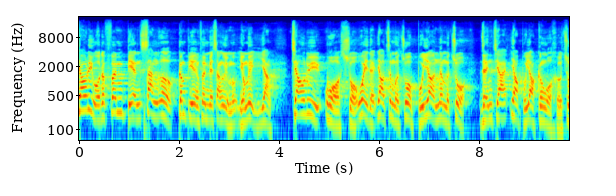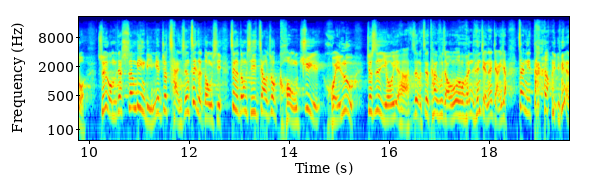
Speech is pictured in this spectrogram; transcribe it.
焦虑我的分别善恶跟别人分别善恶有没有有没有一样？焦虑我所谓的要这么做，不要那么做，人家要不要跟我合作？所以我们在生命里面就产生这个东西，这个东西叫做恐惧回路，就是有啊，这这太复杂，我我很很简单讲一下，在你大脑里面，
